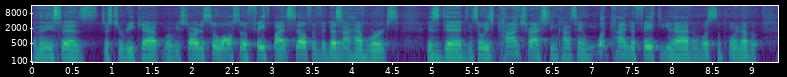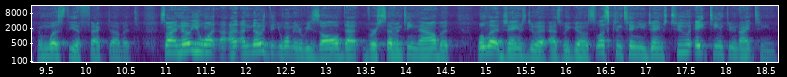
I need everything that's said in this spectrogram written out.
And then he says, just to recap where we started, so also faith by itself, if it does not have works, is dead. And so he's contrasting, kind of saying, what kind of faith do you have, and what's the point of it, and what's the effect of it? So I know you want, I know that you want me to resolve that verse 17 now, but we'll let James do it as we go. So let's continue. James 2, 18 through 19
